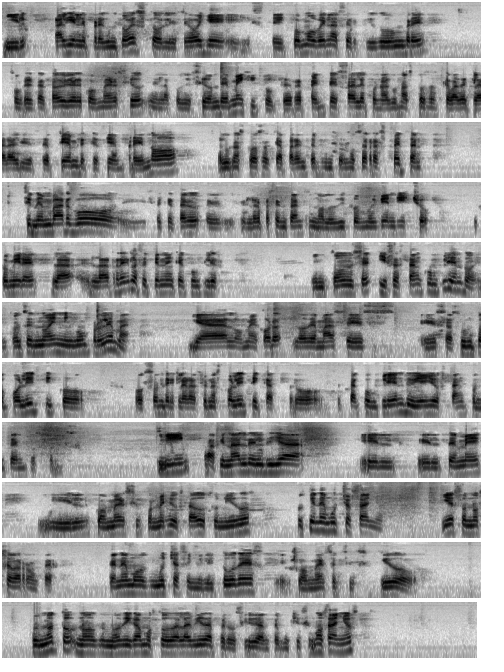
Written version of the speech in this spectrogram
y alguien le preguntó esto, le dice, oye, este, ¿cómo ven la certidumbre sobre el Tratado de Libre Comercio en la posición de México, que de repente sale con algunas cosas que va a declarar el 10 de septiembre, que siempre no, algunas cosas que aparentemente no se respetan. Sin embargo, el secretario, el, representante nos lo dijo muy bien dicho, dijo, mire, las reglas se tienen que cumplir, entonces, y se están cumpliendo, entonces no hay ningún problema. Ya lo mejor, lo demás es, es asunto político o son declaraciones políticas, pero se está cumpliendo y ellos están contentos con eso. Y al final del día, el, el TEMEC y el comercio con México Estados Unidos, pues tiene muchos años y eso no se va a romper. Tenemos muchas similitudes, el comercio ha existido, pues no, no, no digamos toda la vida, pero sí durante muchísimos años.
